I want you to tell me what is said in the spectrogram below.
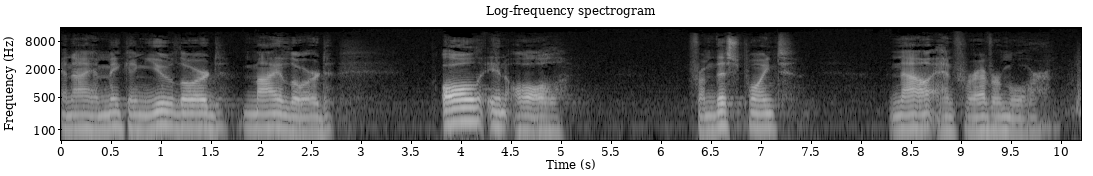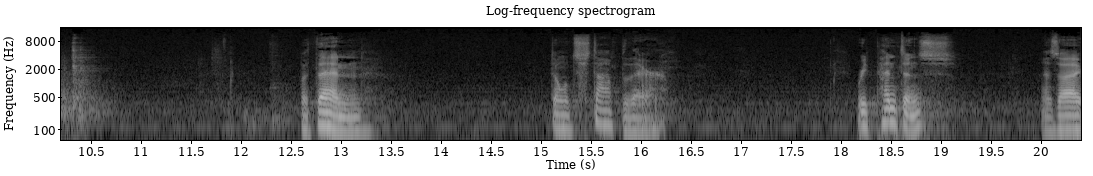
and I am making you, Lord, my Lord, all in all from this point, now and forevermore. But then, don't stop there. Repentance, as I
